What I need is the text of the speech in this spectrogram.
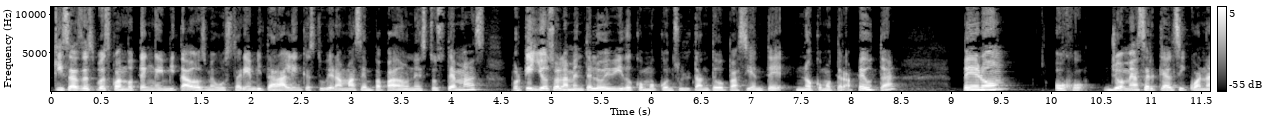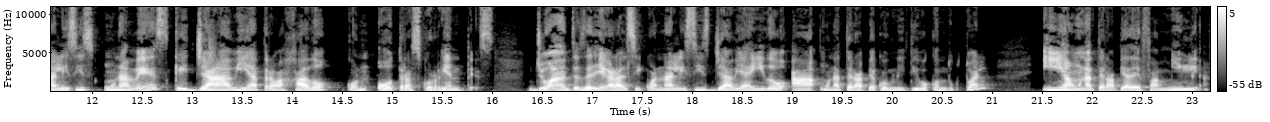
Quizás después cuando tenga invitados me gustaría invitar a alguien que estuviera más empapado en estos temas, porque yo solamente lo he vivido como consultante o paciente, no como terapeuta. Pero Ojo, yo me acerqué al psicoanálisis una vez que ya había trabajado con otras corrientes. Yo antes de llegar al psicoanálisis ya había ido a una terapia cognitivo-conductual y a una terapia de familia.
